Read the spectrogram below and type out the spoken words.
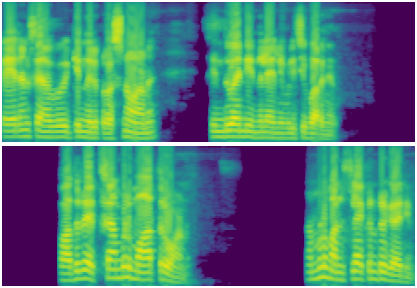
പേരൻസ് അനുഭവിക്കുന്ന ഒരു പ്രശ്നമാണ് സിന്ധു ആൻഡി ഇന്നലെ എന്നെ വിളിച്ച് പറഞ്ഞത്. അപ്പൊ അതൊരു എക്സാമ്പിൾ മാത്രമാണ്. നമ്മൾ മനസ്സിലാക്കേണ്ട ഒരു കാര്യം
